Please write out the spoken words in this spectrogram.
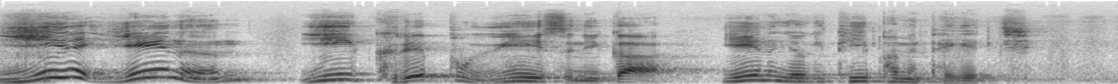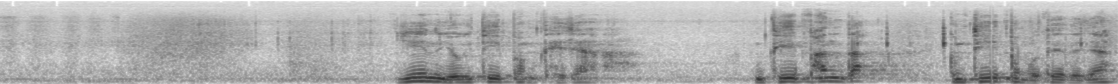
얘, 얘는 이 그래프 위에 있으니까 얘는 여기 대입하면 되겠지. 얘는 여기 대입하면 되잖아. 그럼 대입한다? 그럼 대입하면 어떻게 되냐?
